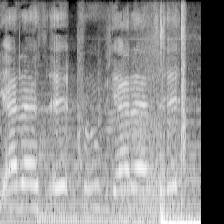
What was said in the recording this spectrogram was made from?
Yeah, that's it. Proof. Yeah, that's it.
